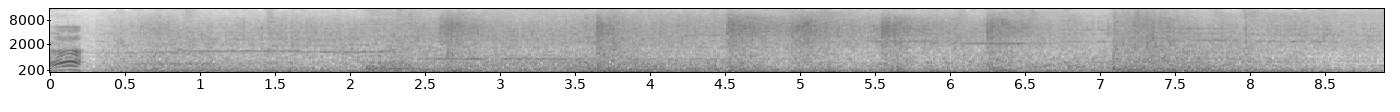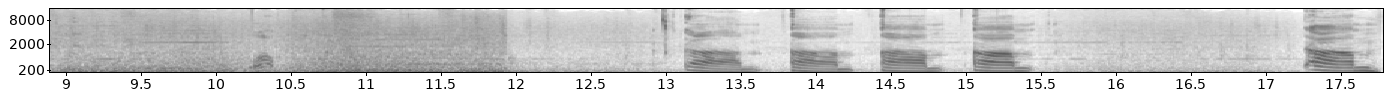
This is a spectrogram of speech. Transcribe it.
Whoa. Um, um, um, um, um.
